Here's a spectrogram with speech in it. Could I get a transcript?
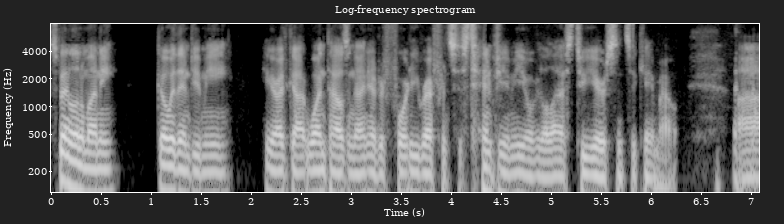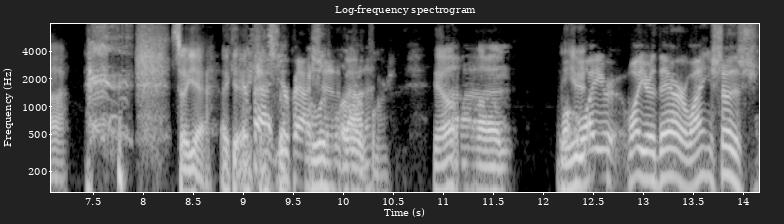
spend a little money, go with NVMe. Here I've got 1,940 references to NVMe over the last two years since it came out. Uh, so yeah, I, you're, I you're passionate about it. Yeah. Uh, um, well, you, while you're while you're there, why don't you show the, sh-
